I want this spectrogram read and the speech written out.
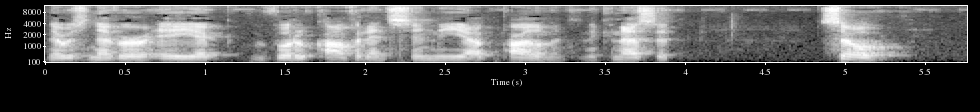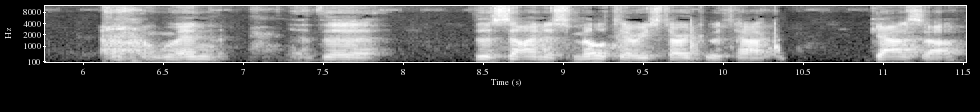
There was never a, a vote of confidence in the uh, parliament, in the Knesset. So when the, the Zionist military started to attack Gaza,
